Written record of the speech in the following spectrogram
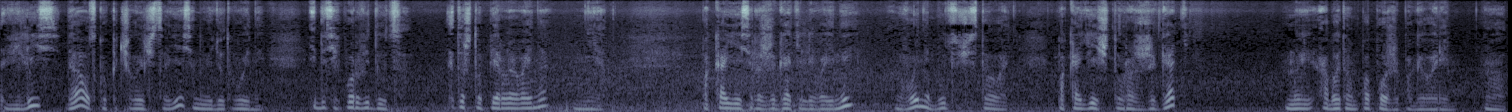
велись, да, вот сколько человечества есть, оно ведет войны, и до сих пор ведутся. Это что, первая война? Нет. Пока есть разжигатели войны, войны будут существовать. Пока есть что разжигать, мы об этом попозже поговорим. Вот.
